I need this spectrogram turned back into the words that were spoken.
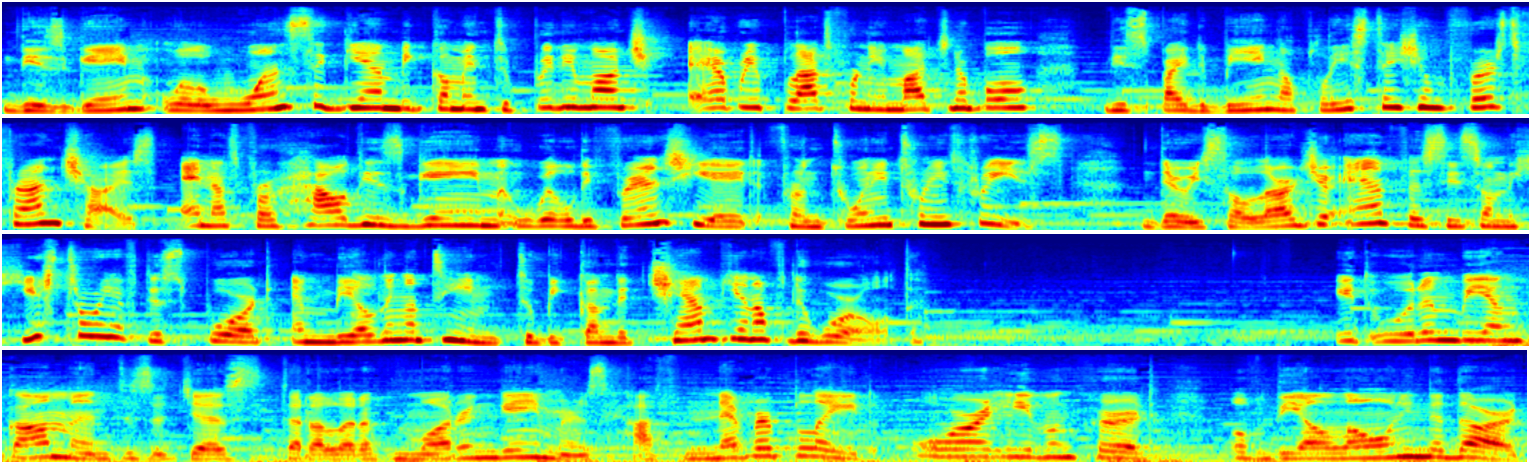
This game will once again be coming to pretty much every platform imaginable, despite being a PlayStation first franchise. And as for how this game will differentiate from 2023's, there is a larger emphasis on the history of the sport and building a team to become the champion of the world. It wouldn't be uncommon to suggest that a lot of modern gamers have never played or even heard of the Alone in the Dark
